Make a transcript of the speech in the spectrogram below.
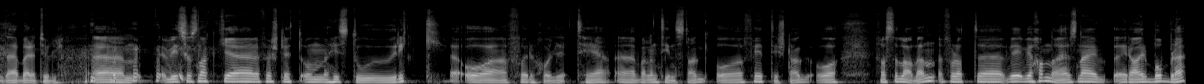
det er bare tull. Um, vi skal snakke først litt om historikk og forhold til eh, valentinsdag og feitirsdag og fastelavn. For at eh, vi, vi havna i en sånn rar boble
